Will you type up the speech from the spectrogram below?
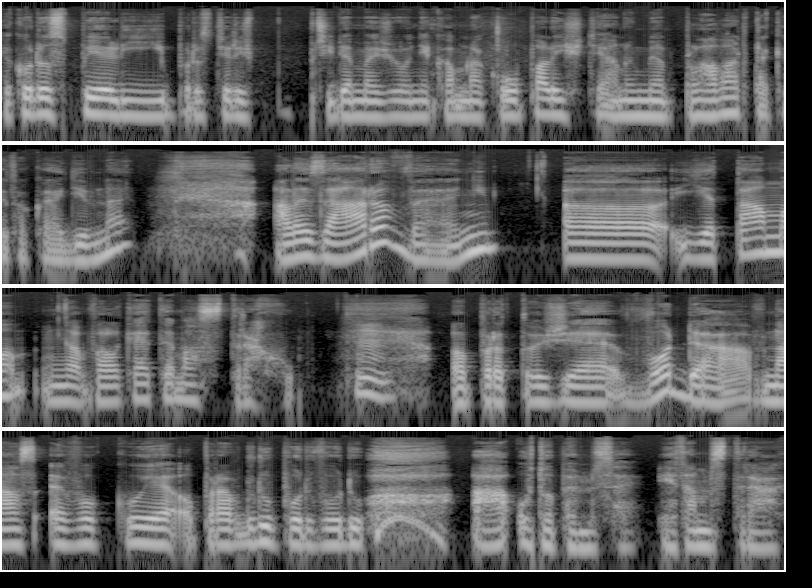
jako dospělí, prostě když přijdeme že někam na koupaliště a nemůžeme plavat, tak je to takové divné. Ale zároveň eh, je tam velké téma strachu. Hmm. Protože voda v nás evokuje opravdu pod vodu a utopím se, je tam strach.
